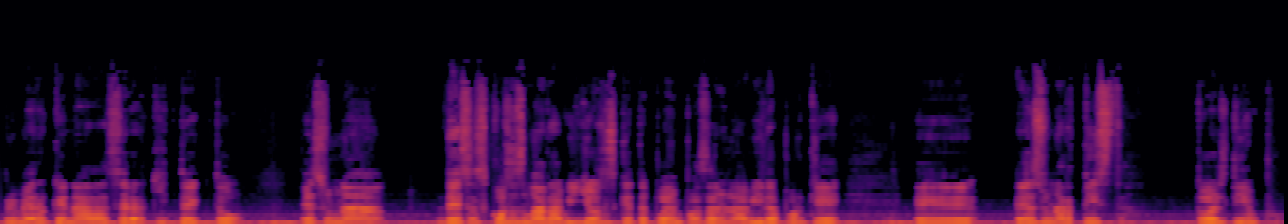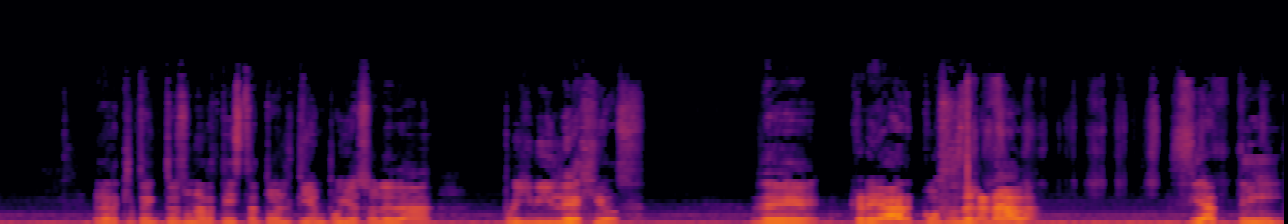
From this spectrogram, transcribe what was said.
Primero que nada, ser arquitecto es una de esas cosas maravillosas que te pueden pasar en la vida porque eh, eres un artista todo el tiempo. El arquitecto es un artista todo el tiempo y eso le da privilegios de crear cosas de la nada. Si a ti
